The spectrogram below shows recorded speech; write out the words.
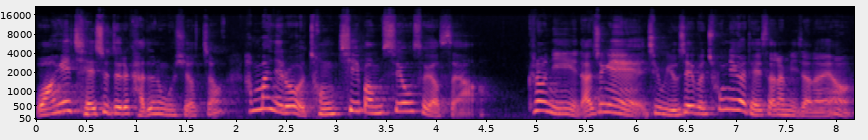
왕의 제수들을 가두는 곳이었죠. 한마디로 정치범 수용소였어요. 그러니 나중에 지금 요셉은 총리가 될 사람이잖아요.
